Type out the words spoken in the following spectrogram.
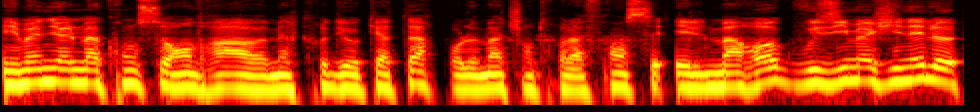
Emmanuel Macron se rendra euh, mercredi au Qatar pour le match entre la France et le Maroc. Vous imaginez le,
